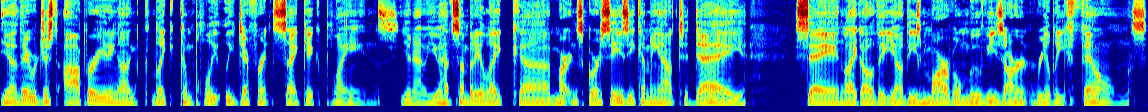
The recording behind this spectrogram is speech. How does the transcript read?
you know they were just operating on like completely different psychic planes. You know, you have somebody like uh, Martin Scorsese coming out today saying like, "Oh, the you know these Marvel movies aren't really films,"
